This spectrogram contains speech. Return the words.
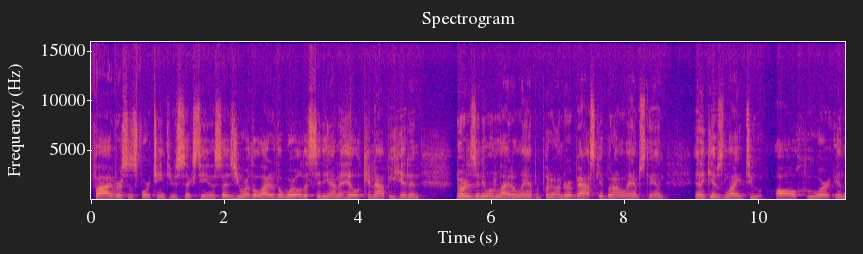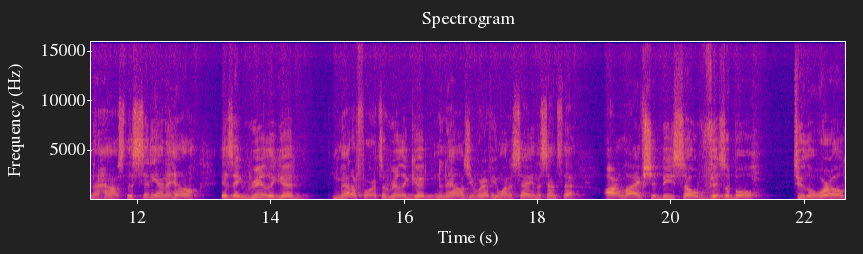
5, verses 14 through 16, it says, You are the light of the world. A city on a hill cannot be hidden, nor does anyone light a lamp and put it under a basket, but on a lampstand, and it gives light to all who are in the house. This city on a hill is a really good metaphor. It's a really good analogy, whatever you want to say, in the sense that our life should be so visible to the world.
